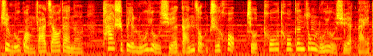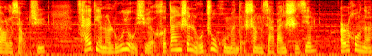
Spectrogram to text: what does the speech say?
据卢广发交代呢，他是被卢有学赶走之后，就偷偷跟踪卢有学来到了小区，踩点了卢有学和单身楼住户们的上下班时间。而后呢，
